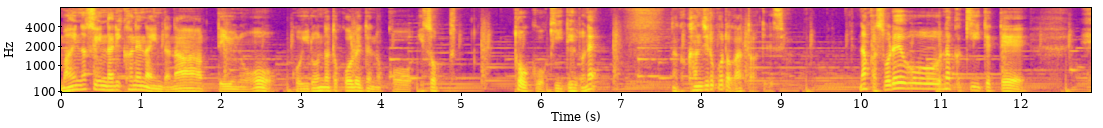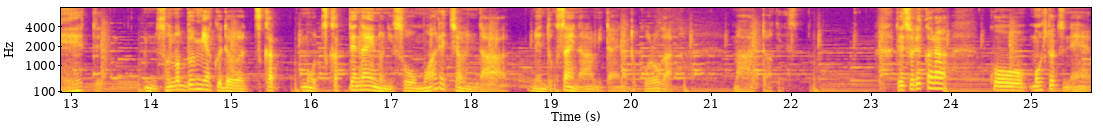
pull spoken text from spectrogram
マイナスになりかねないんだなっていうのをこういろんなところでのこうイソップトークを聞いているとねなんか感じることがあったわけですよ。なんかそれをなんか聞いててえーって、その文脈では使っもう使ってないのにそう思われちゃうんだ。めんどくさいなみたいなところがまああったわけです。でそれからこうもう一つね、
